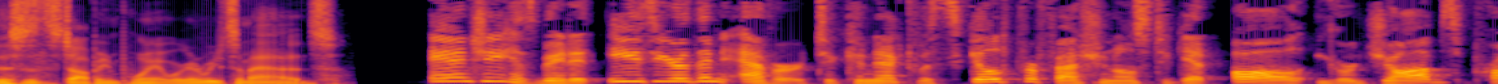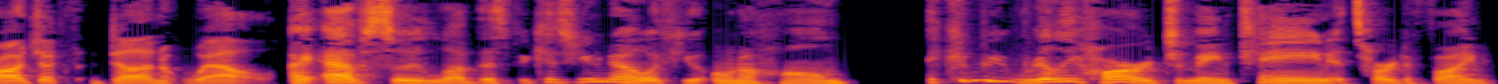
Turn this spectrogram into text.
This is the stopping point. We're going to read some ads. Angi has made it easier than ever to connect with skilled professionals to get all your jobs projects done well. I absolutely love this because, you know, if you own a home, it can be really hard to maintain. It's hard to find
